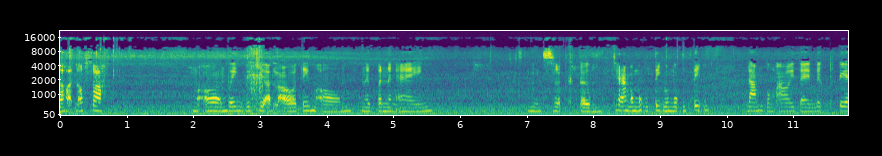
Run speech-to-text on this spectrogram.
ដោះអត់ដោះសោះមកអងវិញដូចជាអត់ល្អទេមកអងនៅប៉ុណ្្នឹងឯងស្លឹកខ្ទឹមចាមកមុខបន្តិចមកមុខបន្តិចដាំកុំឲ្យតែនឹកផ្ទះ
